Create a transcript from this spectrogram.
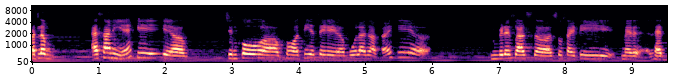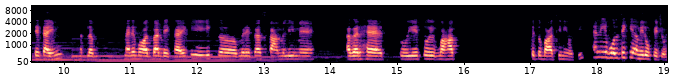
मतलब ऐसा नहीं है कि जिनको बहुत ही ऐसे बोला जाता है कि मिडिल क्लास सोसाइटी में रहते टाइम मतलब मैंने बहुत बार देखा है कि एक मिडिल क्लास फैमिली में अगर है तो ये तो वहाँ पे तो बात ही नहीं होती। एंड ये बोलते कि अमीरों के चोट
